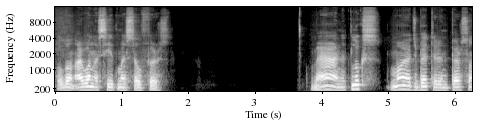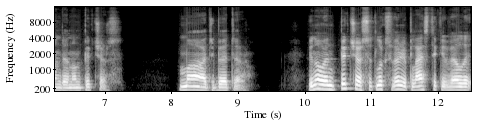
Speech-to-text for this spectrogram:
hold on I want to see it myself first man it looks much better in person than on pictures much better you know in pictures it looks very plasticky very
